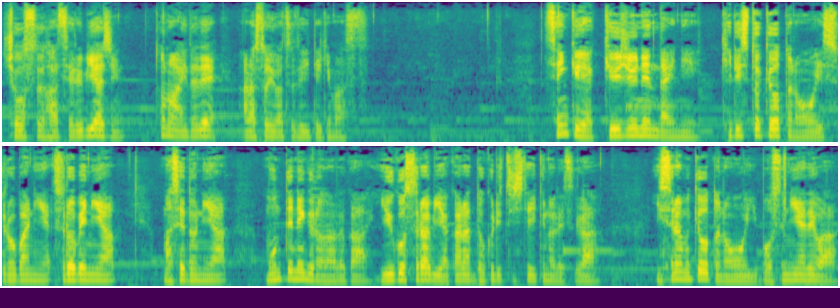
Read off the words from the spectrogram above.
少数派セルビア人との間で争いは続いていきます。1990年代にキリスト教徒の多いスロバニアスロベニアマセドニアモンテネグロなどがユーゴスラビアから独立していくのですがイスラム教徒の多いボスニアでは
